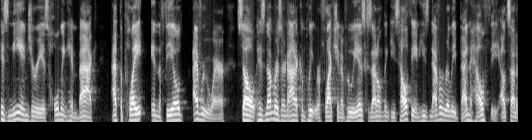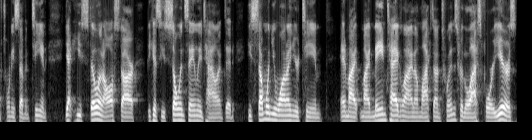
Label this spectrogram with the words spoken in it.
his knee injury is holding him back at the plate, in the field, everywhere. So his numbers are not a complete reflection of who he is because I don't think he's healthy and he's never really been healthy outside of 2017. Yet he's still an all star because he's so insanely talented. He's someone you want on your team. And my my main tagline on Locked On Twins for the last four years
